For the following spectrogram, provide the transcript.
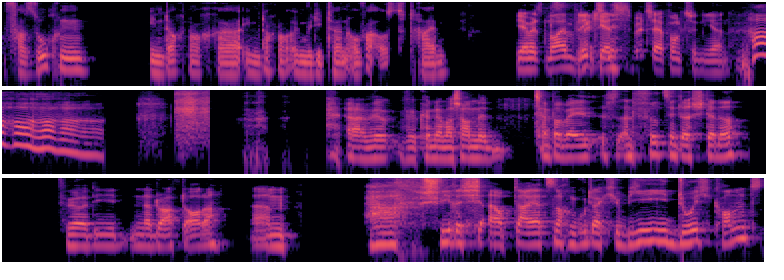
versuchen, ihn doch noch, äh, ihm doch noch irgendwie die Turnover auszutreiben. Ja, mit neuem Blick jetzt wird es ja funktionieren. Ha, ha, ha, ha. Ja, wir, wir können ja mal schauen. Tampa Bay ist an 14. Stelle für die in der Draft Order. Ähm, ja, schwierig, ob da jetzt noch ein guter QB durchkommt.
